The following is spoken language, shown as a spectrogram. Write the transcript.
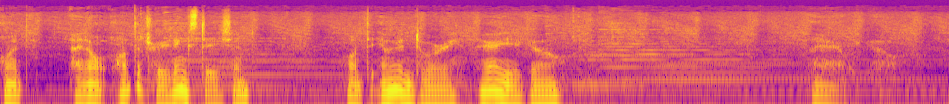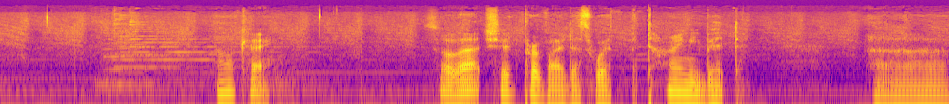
What? I don't want the trading station. I want the inventory. There you go. There we go. Okay. So that should provide us with a tiny bit of.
